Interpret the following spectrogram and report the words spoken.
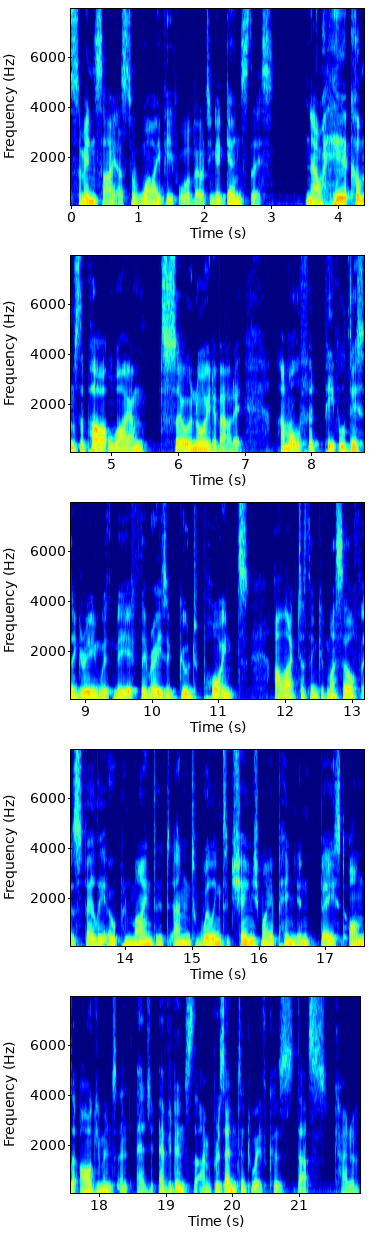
some insight as to why people were voting against this. Now, here comes the part why I'm so annoyed about it. I'm all for people disagreeing with me if they raise a good point, I like to think of myself as fairly open-minded and willing to change my opinion based on the arguments and evidence that I'm presented with, because that's kind of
